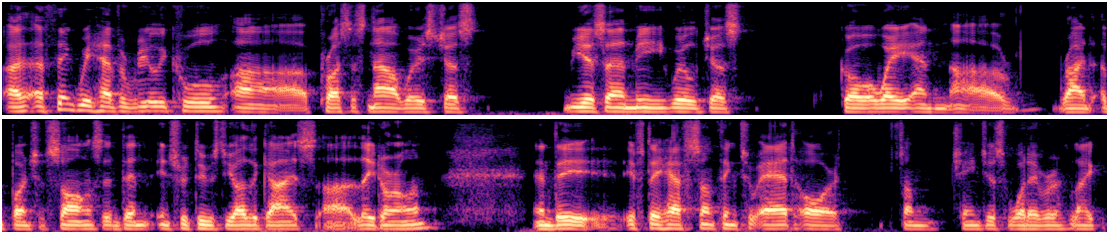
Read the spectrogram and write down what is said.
I, I, think we have a really cool uh, process now where it's just Mirza and me will just go away and uh, write a bunch of songs and then introduce the other guys uh, later on. And they, if they have something to add or some changes, whatever, like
